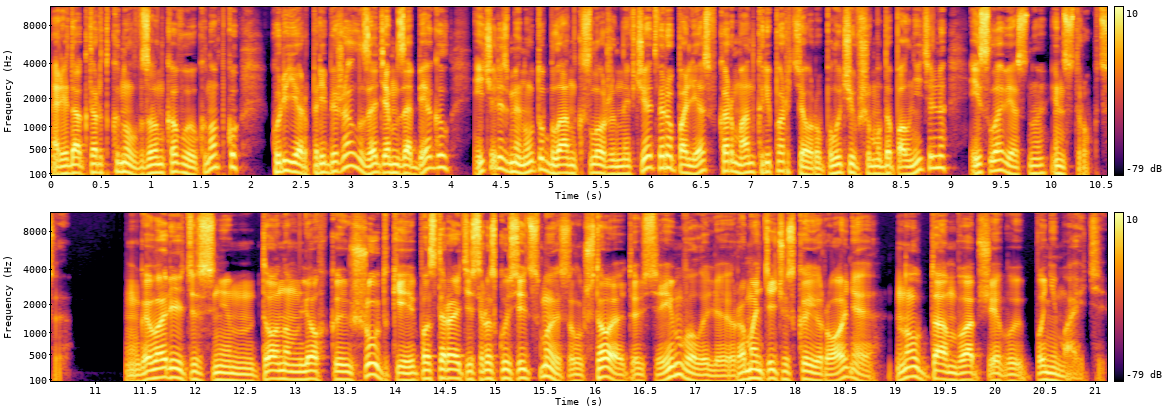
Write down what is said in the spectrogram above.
Редактор ткнул в звонковую кнопку, курьер прибежал, затем забегал, и через минуту бланк, сложенный в четверо, полез в карман к репортеру, получившему дополнительно и словесную инструкцию. «Говорите с ним тоном легкой шутки и постарайтесь раскусить смысл. Что это, символ или романтическая ирония? Ну, там вообще вы понимаете».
